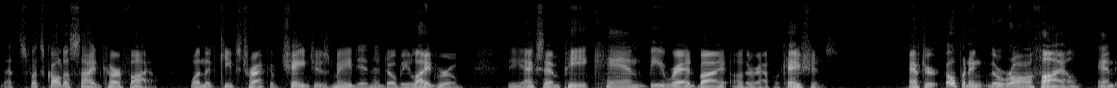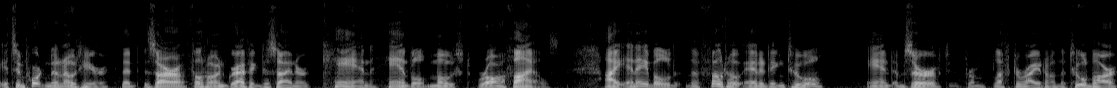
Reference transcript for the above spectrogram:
That's what's called a sidecar file, one that keeps track of changes made in Adobe Lightroom. The XMP can be read by other applications. After opening the RAW file, and it's important to note here that Xara Photo and Graphic Designer can handle most RAW files, I enabled the photo editing tool and observed, from left to right on the toolbar,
